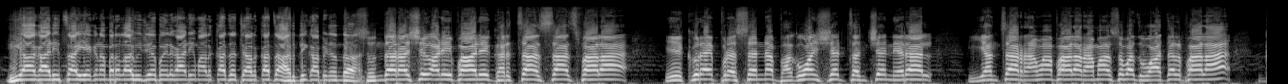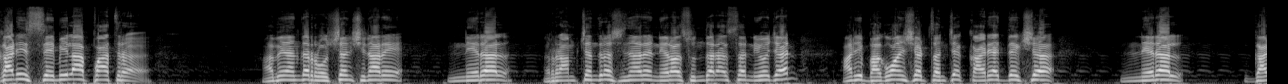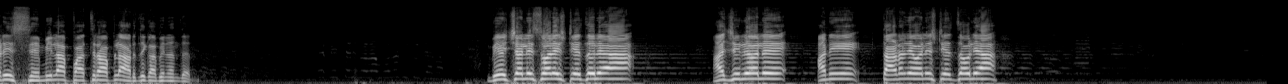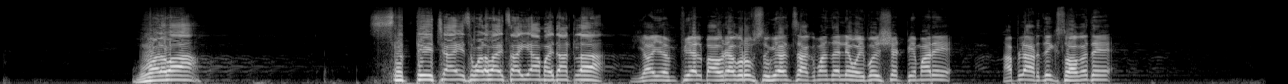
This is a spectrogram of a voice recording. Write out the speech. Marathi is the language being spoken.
या गाडीचा एक नंबरला विजय बैलगाडी मालकाचं चालकाचं हार्दिक अभिनंदन. सुंदर अशी गाडी पाहिली घरचा साज पाहिला. एकूराय प्रसन्न भगवान शेठ संचय नेरल यांचा रामा पाहिला रामासोबत वादल पाहिला गाडी सेमीला पात्र. अभिनंदन रोशन शिनारे नेरल रामचंद्र शिनारे नेरल सुंदर असं नियोजन आणि भगवान शेठ संचय कार्याध्यक्ष नेरल गाडी सेमीला पात्र. आपलं हार्दिक अभिनंदन. बेचाळीसवाले स्टेज जाऊल्या आजिलेवाले आणि ताडालेवाले स्टेज जाऊल्या वळवा. सत्तेचाळीस वळवायचा या मैदानातला. या एम पी एल बावऱ्या ग्रुप सुग्यांचं आगमन झाले वैभव शेठ पेमारे आपलं हार्दिक स्वागत आहे.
